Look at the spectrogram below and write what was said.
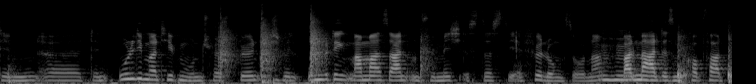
den, äh, den ultimativen Wunsch verspüren, ich will unbedingt Mama sein und für mich ist das die Erfüllung so, ne? Mhm. Weil man halt das im Kopf hat,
